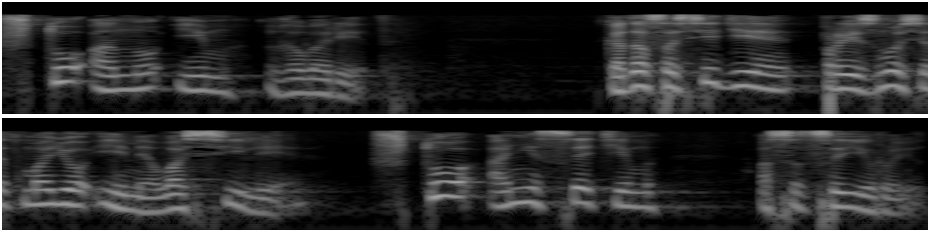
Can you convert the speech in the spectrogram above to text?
что оно им говорит? Когда соседи произносят мое имя, Василий, что они с этим ассоциируют?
